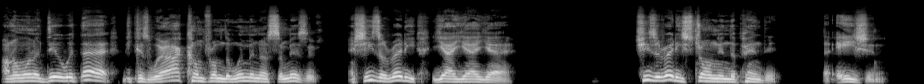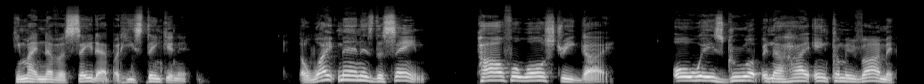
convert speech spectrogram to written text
I don't want to deal with that because where I come from, the women are submissive, and she's already yeah yeah yeah. She's already strong, independent. The Asian, he might never say that, but he's thinking it. The white man is the same. Powerful Wall Street guy. Always grew up in a high income environment.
